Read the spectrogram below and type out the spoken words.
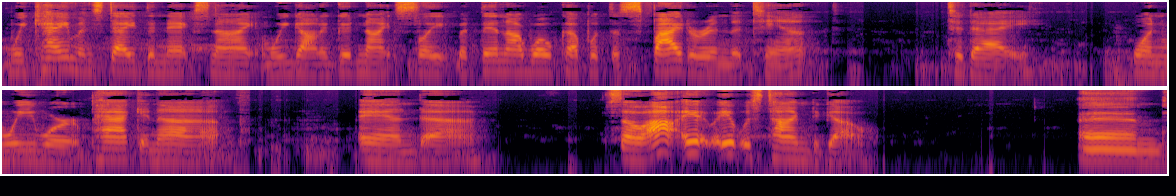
we came and stayed the next night and we got a good night's sleep. But then I woke up with a spider in the tent today when we were packing up, and uh, so I it, it was time to go. And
